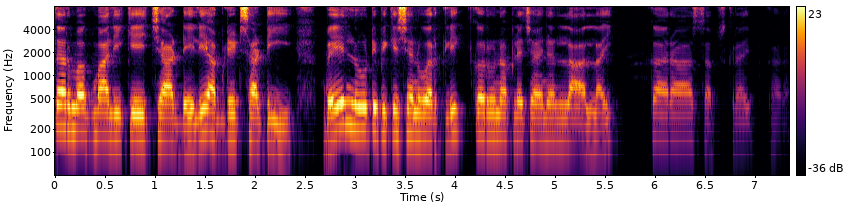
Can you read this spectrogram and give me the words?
तर मग मालिकेच्या डेली अपडेटसाठी बेल नोटिफिकेशनवर क्लिक करून आपल्या चॅनलला लाईक करा सबस्क्राईब करा.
